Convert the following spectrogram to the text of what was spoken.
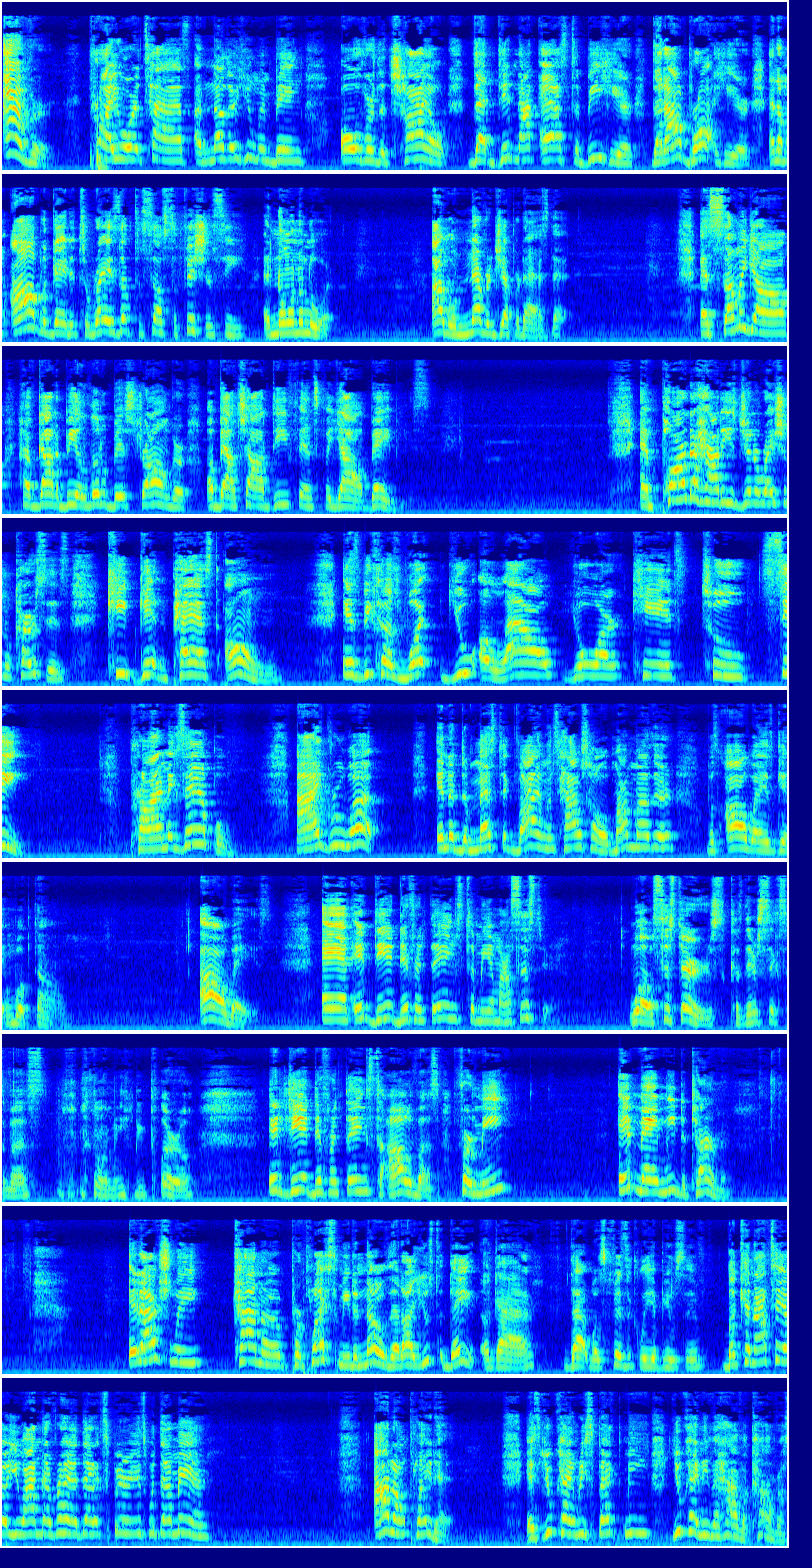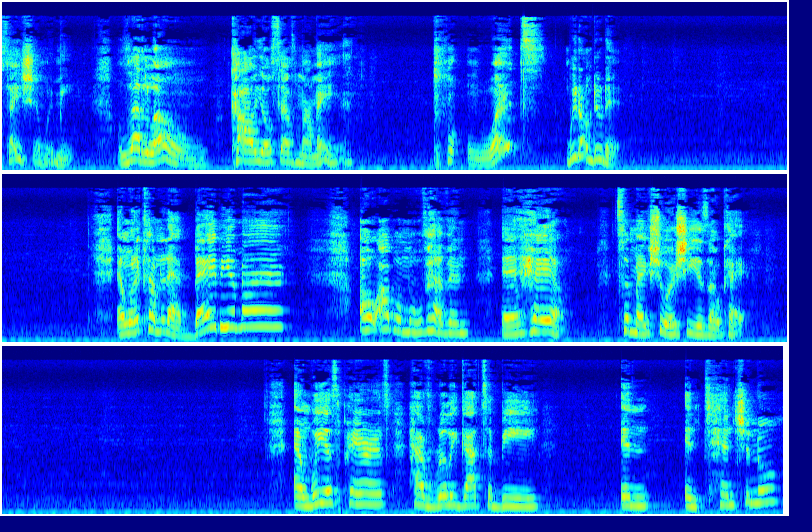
ever prioritize another human being over the child that did not ask to be here, that I brought here, and I'm obligated to raise up to self sufficiency and knowing the Lord. I will never jeopardize that. And some of y'all have got to be a little bit stronger about y'all defense for y'all babies. And part of how these generational curses keep getting passed on is because what you allow your kids to see. Prime example I grew up in a domestic violence household. My mother was always getting whooped on. Always. And it did different things to me and my sister. Well, sisters, because there's six of us. Let me be plural. It did different things to all of us. For me, it made me determined. It actually kind of perplexed me to know that I used to date a guy that was physically abusive. But can I tell you, I never had that experience with that man? I don't play that. If you can't respect me, you can't even have a conversation with me let alone call yourself my man. what? We don't do that. And when it comes to that baby of mine, oh, I will move heaven and hell to make sure she is okay. And we as parents have really got to be in intentional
